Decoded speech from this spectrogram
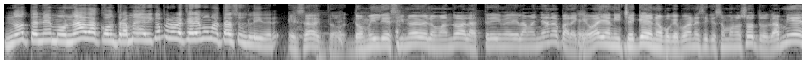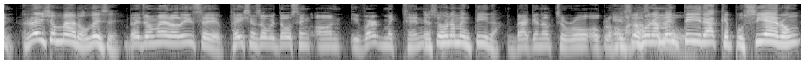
No tenemos nada contra América, pero le queremos matar a sus líderes. Exacto. 2019 lo mandó a las 3 y media de la mañana para Eh. que vayan y chequen, ¿no? porque puedan decir que somos nosotros. También, Rachel Maddow dice, Rey Romero dice, patients overdosing on ivermectin, eso es una mentira. backing up to rural Oklahoma Eso es una mentira que pusieron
